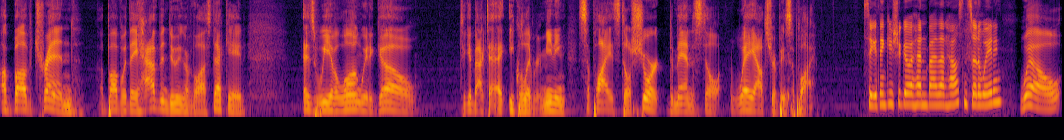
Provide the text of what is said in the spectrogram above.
above trend, above what they have been doing over the last decade, as we have a long way to go to get back to equilibrium, meaning supply is still short, demand is still way outstripping supply. So you think you should go ahead and buy that house instead of waiting? Well,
